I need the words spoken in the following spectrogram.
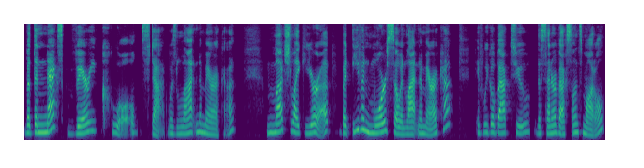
But the next very cool stat was Latin America, much like Europe, but even more so in Latin America. If we go back to the Center of Excellence model,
